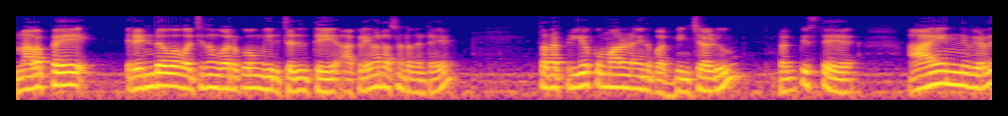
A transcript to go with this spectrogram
నలభై రెండవ వచనం వరకు మీరు చదివితే అక్కడ ఏమని రాసి తన ప్రియ కుమారుని ఆయన పంపించాడు పంపిస్తే ఆయన్ని వీళ్ళు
